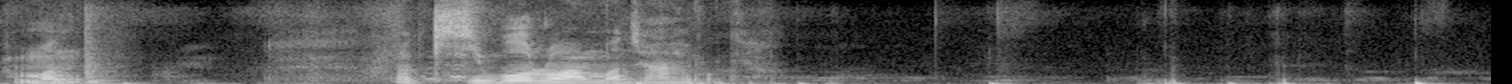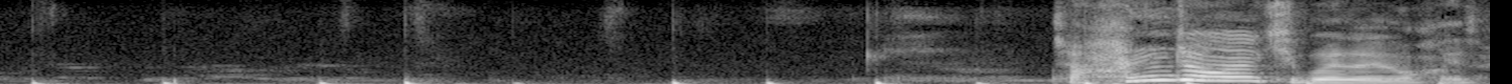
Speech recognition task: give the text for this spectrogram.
한번 어, 기보로 한번 제가 해볼게요. 자 한정을 기보해드리도록 하겠습니다.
